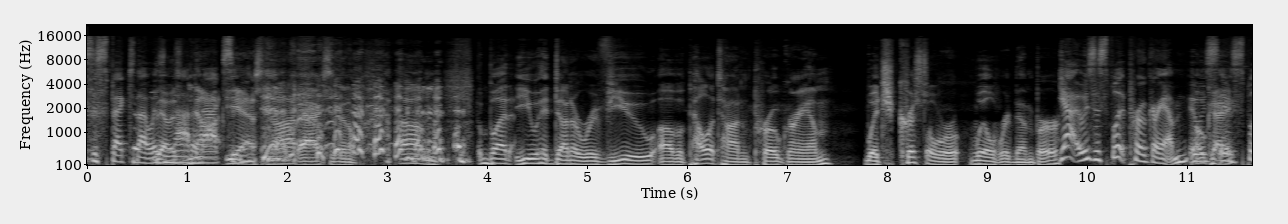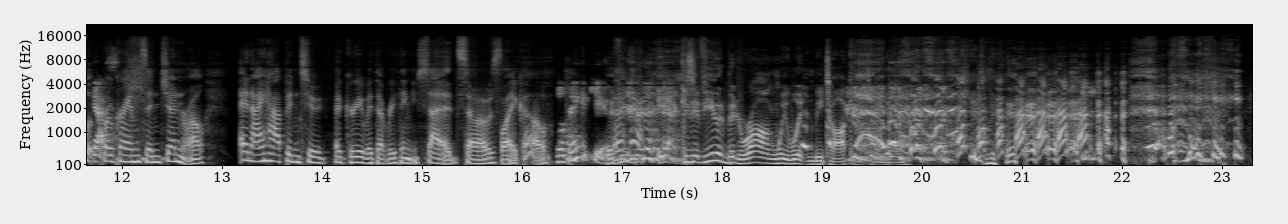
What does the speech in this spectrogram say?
suspect that was That was not an accident. Yes, not accidental. um, but you had done a review of a Peloton program, which Crystal will remember. Yeah, it was a split program. It was, Okay. it was split Yes. programs in general. And I happen to agree with everything you said. So I was like, oh, Well, thank you. You'd been- yeah, because if you had been wrong, we wouldn't be talking to you.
